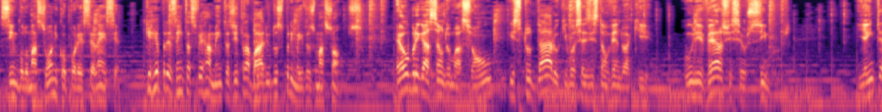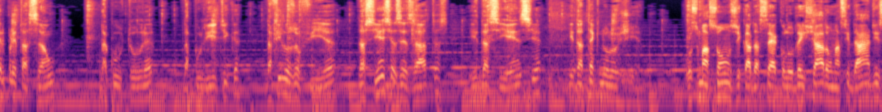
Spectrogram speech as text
símbolo maçônico por excelência, que representa as ferramentas de trabalho dos primeiros maçons. É obrigação do maçom estudar o que vocês estão vendo aqui, o universo e seus símbolos, e a interpretação da cultura, da política, da filosofia, das ciências exatas e da ciência e da tecnologia. Os maçons de cada século deixaram nas cidades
